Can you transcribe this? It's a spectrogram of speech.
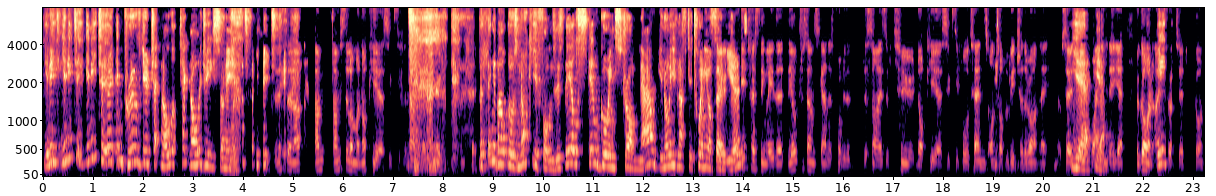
you need, you need to, you need to improve your technolo- technology, Sonny. Listen, I, am I'm still on my Nokia 64. the thing about those Nokia phones is they're still going strong now. You know, even after 20 or 30 so, years. Interestingly, the the ultrasound scanner is probably the, the size of two Nokia 6410s on top of each other, aren't they? So yeah, yeah. Handy, yeah. But go on. I interrupted. Go on.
